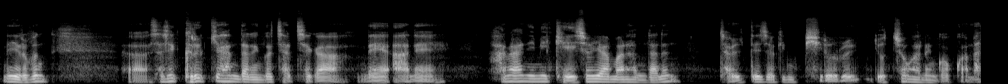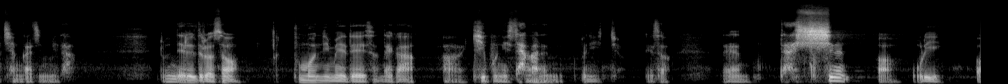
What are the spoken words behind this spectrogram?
근데 여러분 아, 사실 그렇게 한다는 것 자체가 내 안에 하나님이 계셔야만 한다는 절대적인 필요를 요청하는 것과 마찬가지입니다. 여러분 예를 들어서 부모님에 대해서 내가 아, 기분이 상하는 분이 있죠. 그래서 다시는 어, 우리 어,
